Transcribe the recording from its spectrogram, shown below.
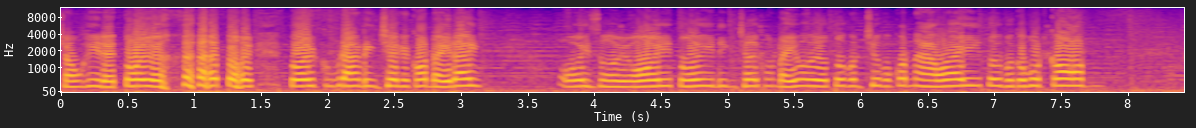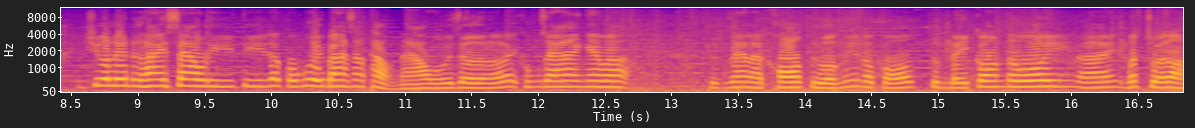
trong khi đấy tôi tôi tôi cũng đang định chơi cái con đấy đây. Ôi rồi ôi tôi định chơi con đấy mà tôi còn chưa có con nào đây. Tôi mới có một con. Chưa lên được hai sao thì thì đã có người ba sao thảo nào mà bây giờ nó lại không ra anh em ạ. Thực ra là kho tướng ấy nó có từng đấy con thôi. Đấy mất chuỗi rồi.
